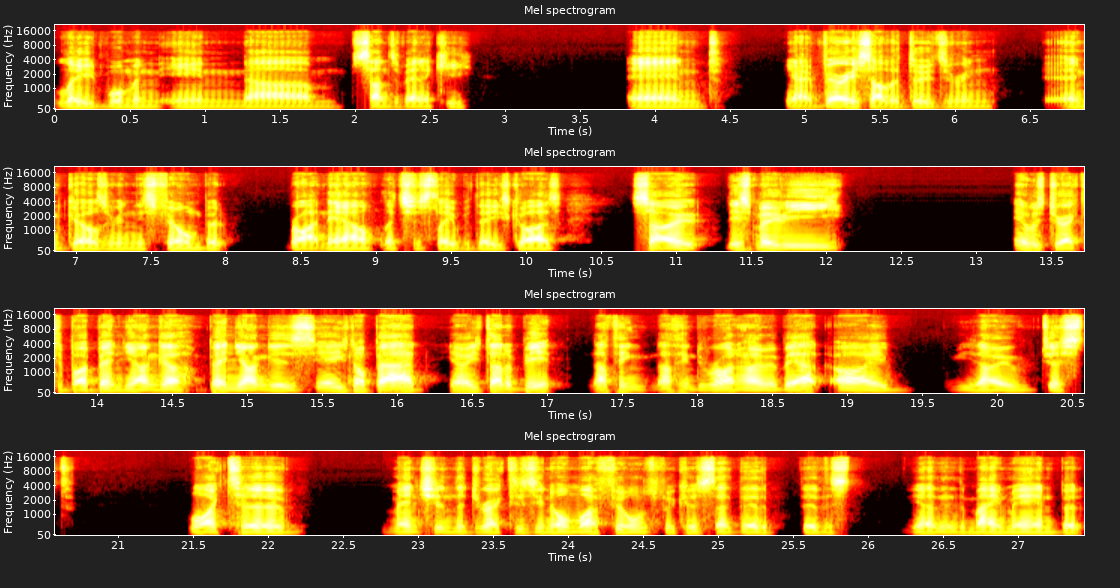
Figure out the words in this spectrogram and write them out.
lead woman in um, Sons of Anarchy, and you know various other dudes are in and girls are in this film, but right now let's just leave with these guys. So this movie, it was directed by Ben Younger. Ben Younger's yeah, he's not bad. You know, he's done a bit. Nothing, nothing to write home about. I, you know, just like to mention the directors in all my films because they're the they're the you know they're the main man. But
